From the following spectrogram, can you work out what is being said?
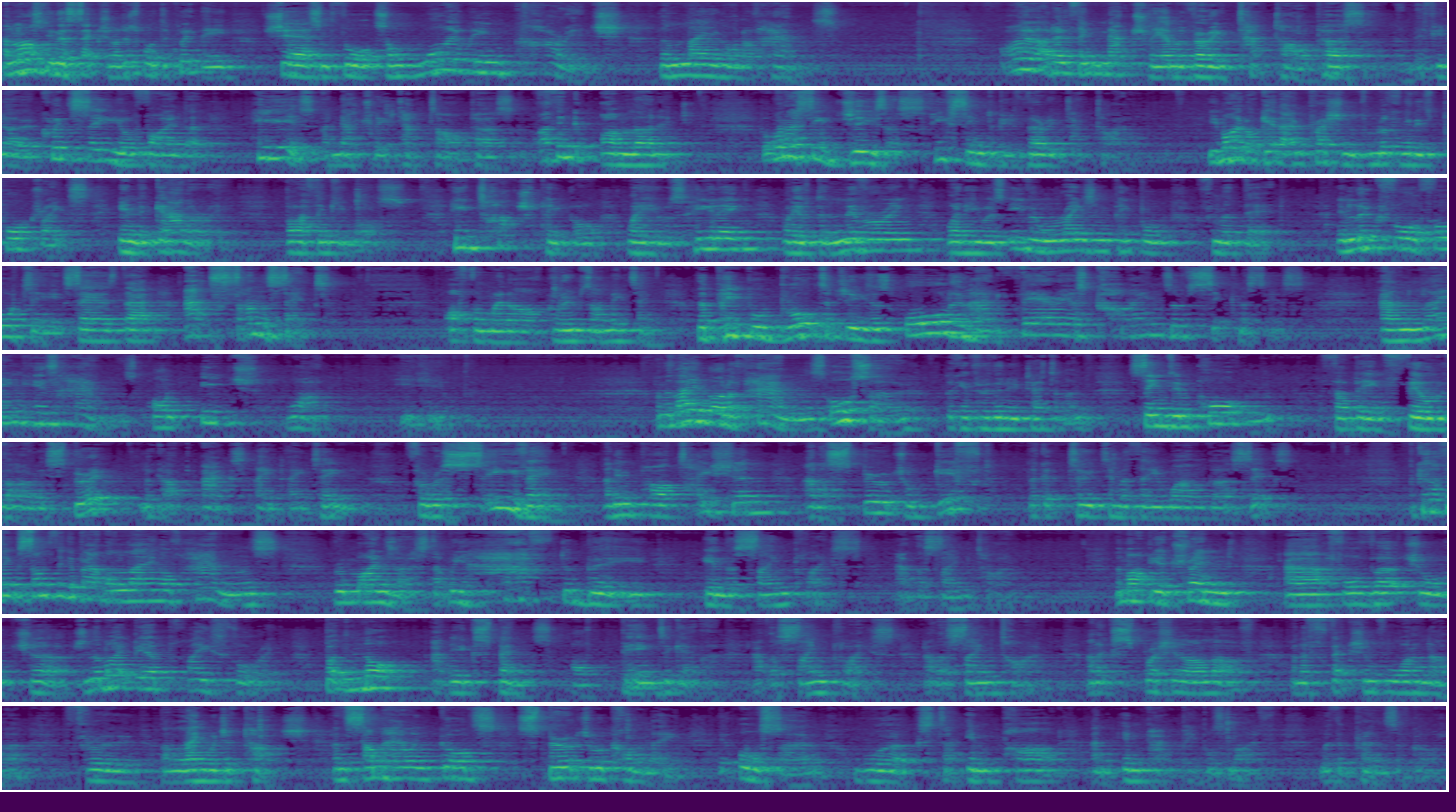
And lastly, in this section, I just want to quickly share some thoughts on why we encourage the laying on of hands. I, I don't think naturally I'm a very tactile person. And if you know Quincy, you'll find that he is a naturally tactile person. I think I'm learning. But when I see Jesus, he seemed to be very tactile. You might not get that impression from looking at his portraits in the gallery, but I think he was. He touched people when he was healing, when he was delivering, when he was even raising people from the dead. In Luke 4:40 it says that at sunset, often when our groups are meeting, the people brought to Jesus all who had various kinds of sicknesses, and laying his hands on each one, he healed. And the laying on of hands also, looking through the New Testament, seems important for being filled with the Holy Spirit. Look up Acts 8.18. For receiving an impartation and a spiritual gift. Look at 2 Timothy 1 verse 6. Because I think something about the laying of hands reminds us that we have to be in the same place at the same time. There might be a trend uh, for virtual church. And there might be a place for it, but not at the expense of being together at the same place, at the same time, and expressing our love and affection for one another through a language of touch. And somehow in God's spiritual economy, it also works to impart and impact people's life with the presence of God.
